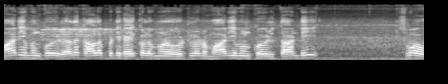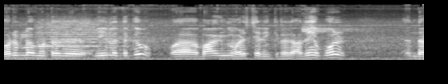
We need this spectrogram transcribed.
மாரியம்மன் கோவில் அதாவது காலப்பட்டி கைக்கோளமலை ரோட்டில் உள்ள மாரியம்மன் கோவில் தாண்டி சுமார் ஒரு கிலோமீட்டர் நீளத்துக்கு வாகனங்கள் வரிசை நிற்கிறது. அதே போல் இந்த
